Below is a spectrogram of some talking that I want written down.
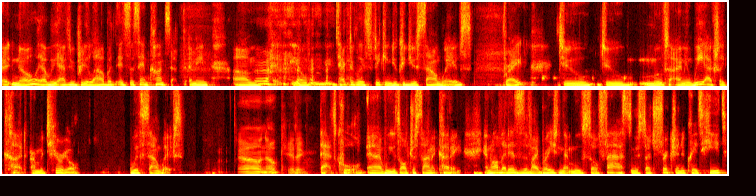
uh, no. It would have to be pretty loud, but it's the same concept. I mean, um, you know, technically speaking, you could use sound waves, right, to to move. I mean, we actually cut our material with sound waves. Oh, no kidding. That's cool. And we use ultrasonic cutting. And all that is is a vibration that moves so fast and there's such friction, it creates heat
